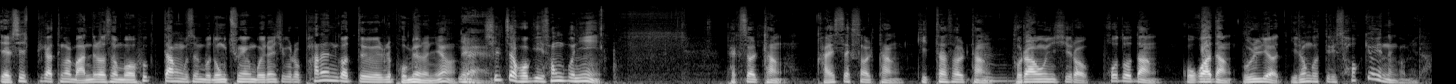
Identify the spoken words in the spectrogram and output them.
레시피 같은 걸 만들어서 뭐 흑당 무슨 뭐 농축액 뭐 이런 식으로 파는 것들을 보면은요. 네. 실제 거기 성분이 백설탕, 갈색 설탕, 기타 설탕, brown 시럽, 포도당, 고과당, 물엿 이런 것들이 섞여 있는 겁니다.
